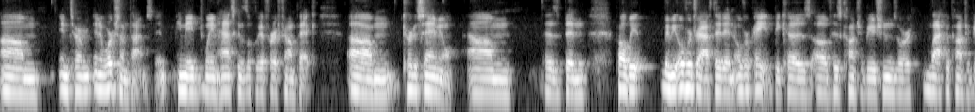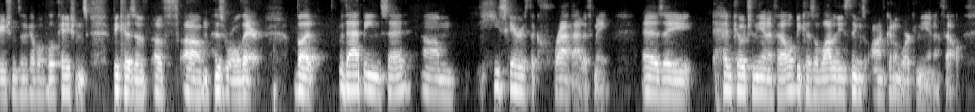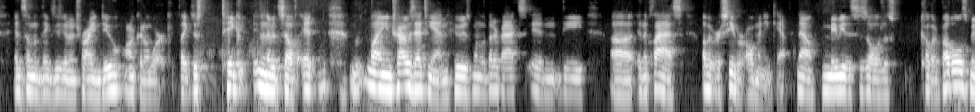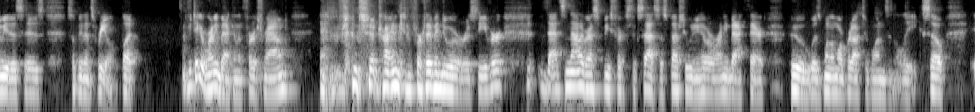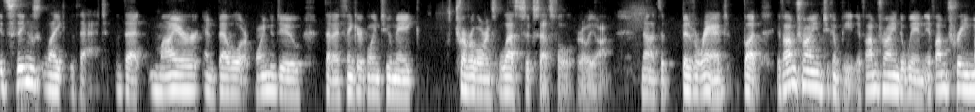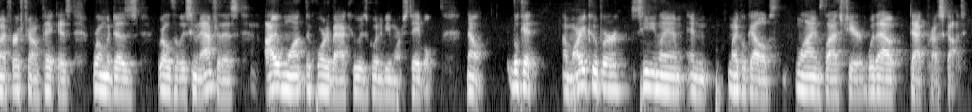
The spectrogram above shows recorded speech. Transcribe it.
Um, in term, and it works sometimes. It- he made Dwayne Haskins look like a first round pick. Um, Curtis Samuel um, has been probably maybe overdrafted and overpaid because of his contributions or lack of contributions in a couple of locations because of of um, his role there. But that being said, um, he scares the crap out of me as a head coach in the NFL because a lot of these things aren't going to work in the NFL. And some of the things he's going to try and do aren't going to work. Like just take in and of itself, it lying Travis Etienne, who is one of the better backs in the uh, in the class up at receiver all mini camp. Now, maybe this is all just colored bubbles. Maybe this is something that's real. But if you take a running back in the first round and try and convert him into a receiver, that's not a recipe for success, especially when you have a running back there who was one of the more productive ones in the league. So it's things like that that Meyer and Bevell are going to do that I think are going to make Trevor Lawrence less successful early on. Now, that's a bit of a rant, but if I'm trying to compete, if I'm trying to win, if I'm trading my first round pick as Roma does relatively soon after this, I want the quarterback who is going to be more stable. Now, look at Amari Cooper, CeeDee Lamb, and Michael Gallup's lines last year without Dak Prescott.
